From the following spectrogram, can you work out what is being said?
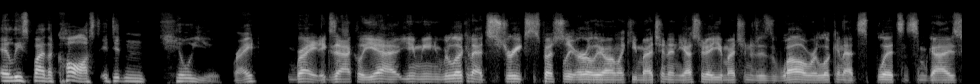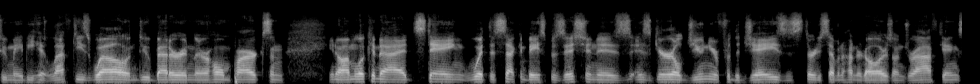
at least by the cost, it didn't kill you, right? Right, exactly. Yeah, you mean we're looking at streaks, especially early on, like you mentioned, and yesterday you mentioned it as well. We're looking at splits and some guys who maybe hit lefties well and do better in their home parks. And you know, I'm looking at staying with the second base position is is Gurriel Jr. for the Jays is thirty seven hundred dollars on DraftKings.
